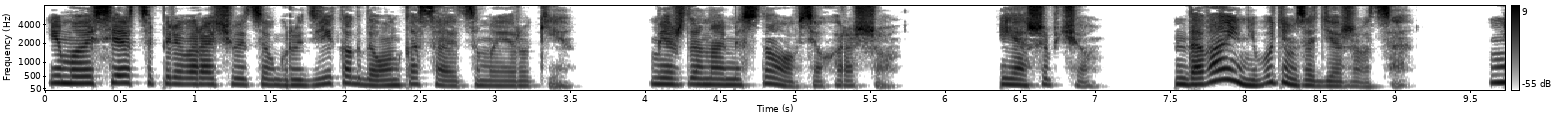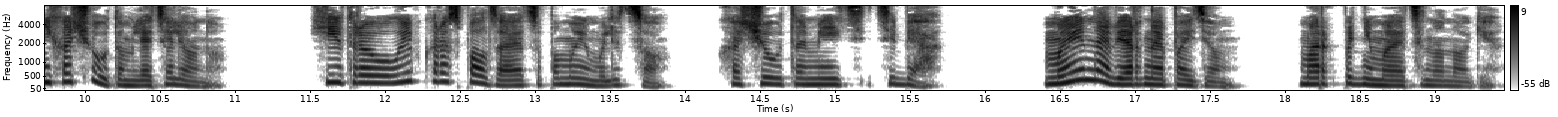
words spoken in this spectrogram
и мое сердце переворачивается в груди, когда он касается моей руки. Между нами снова все хорошо. Я шепчу. «Давай не будем задерживаться. Не хочу утомлять Алену. Хитрая улыбка расползается по моему лицу. Хочу утомить тебя. Мы, наверное, пойдем. Марк поднимается на ноги.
